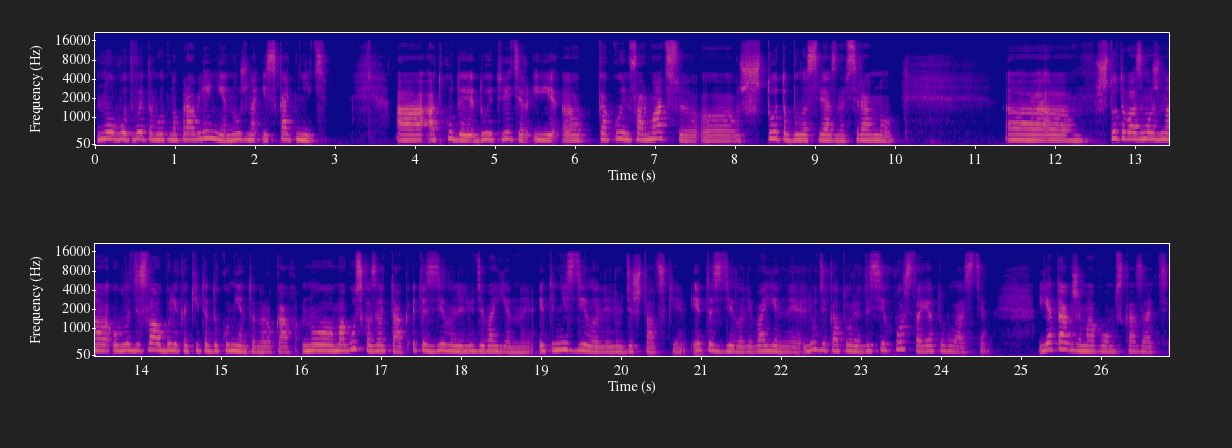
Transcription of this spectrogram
но вот в этом вот направлении нужно искать нить. А откуда дует ветер и какую информацию, что это было связано все равно. А, что-то, возможно, у Владислава были какие-то документы на руках. Но могу сказать так, это сделали люди военные. Это не сделали люди штатские. Это сделали военные. Люди, которые до сих пор стоят у власти. Я также могу вам сказать,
